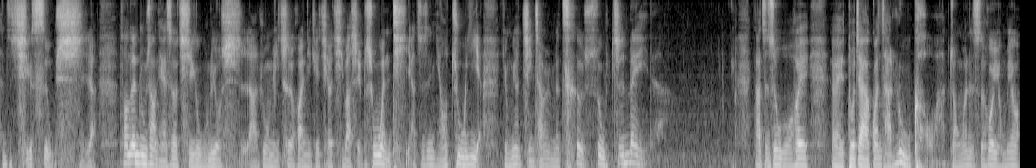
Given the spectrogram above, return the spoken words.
他只骑个四五十啊。放在路上你还是要骑个五六十啊。如果没车的话，你可以骑到七八十也不是问题啊。只是你要注意啊，有没有警察有没有测速之类的。那只是我会诶多加观察路口啊，转弯的时候有没有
